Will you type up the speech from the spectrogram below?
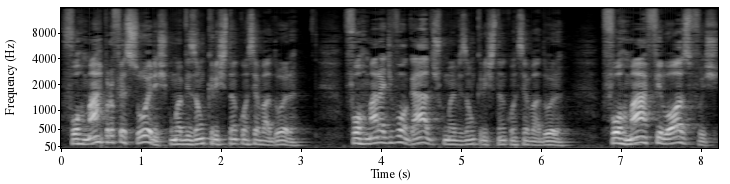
formar professores com uma visão cristã conservadora, formar advogados com uma visão cristã conservadora, formar filósofos,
